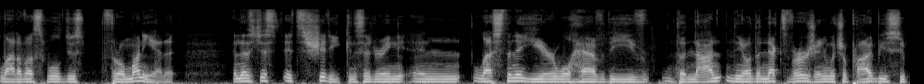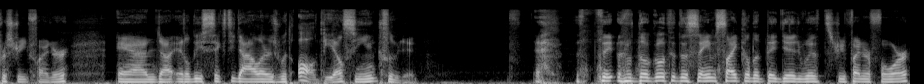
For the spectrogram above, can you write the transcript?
a lot of us will just throw money at it and that's just it's shitty considering in less than a year we'll have the the non you know the next version which will probably be Super Street Fighter and uh, it'll be sixty dollars with all DLC included. they, they'll go through the same cycle that they did with Street Fighter Four.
